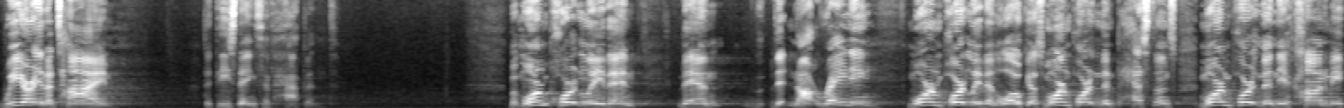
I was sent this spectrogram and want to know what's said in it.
we are in a time that these things have happened. But more importantly than, than that not raining, more importantly than locusts, more important than pestilence, more important than the economy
